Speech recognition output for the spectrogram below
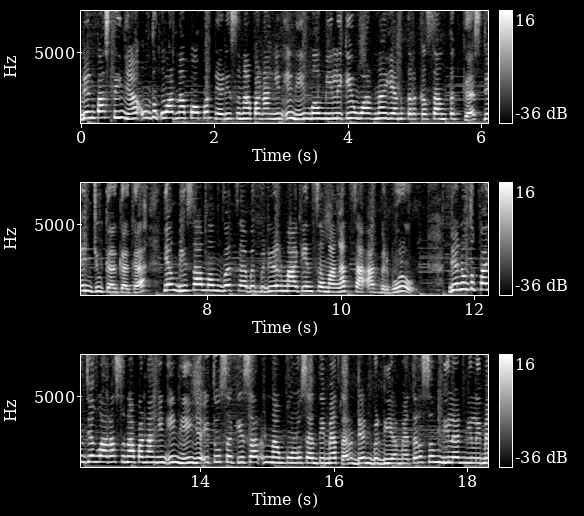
Dan pastinya untuk warna popor dari senapan angin ini memiliki warna yang terkesan tegas dan juga gagah yang bisa membuat sahabat bediler makin semangat saat berburu. Dan untuk panjang laras senapan angin ini yaitu sekisar 60 cm dan berdiameter 9 mm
